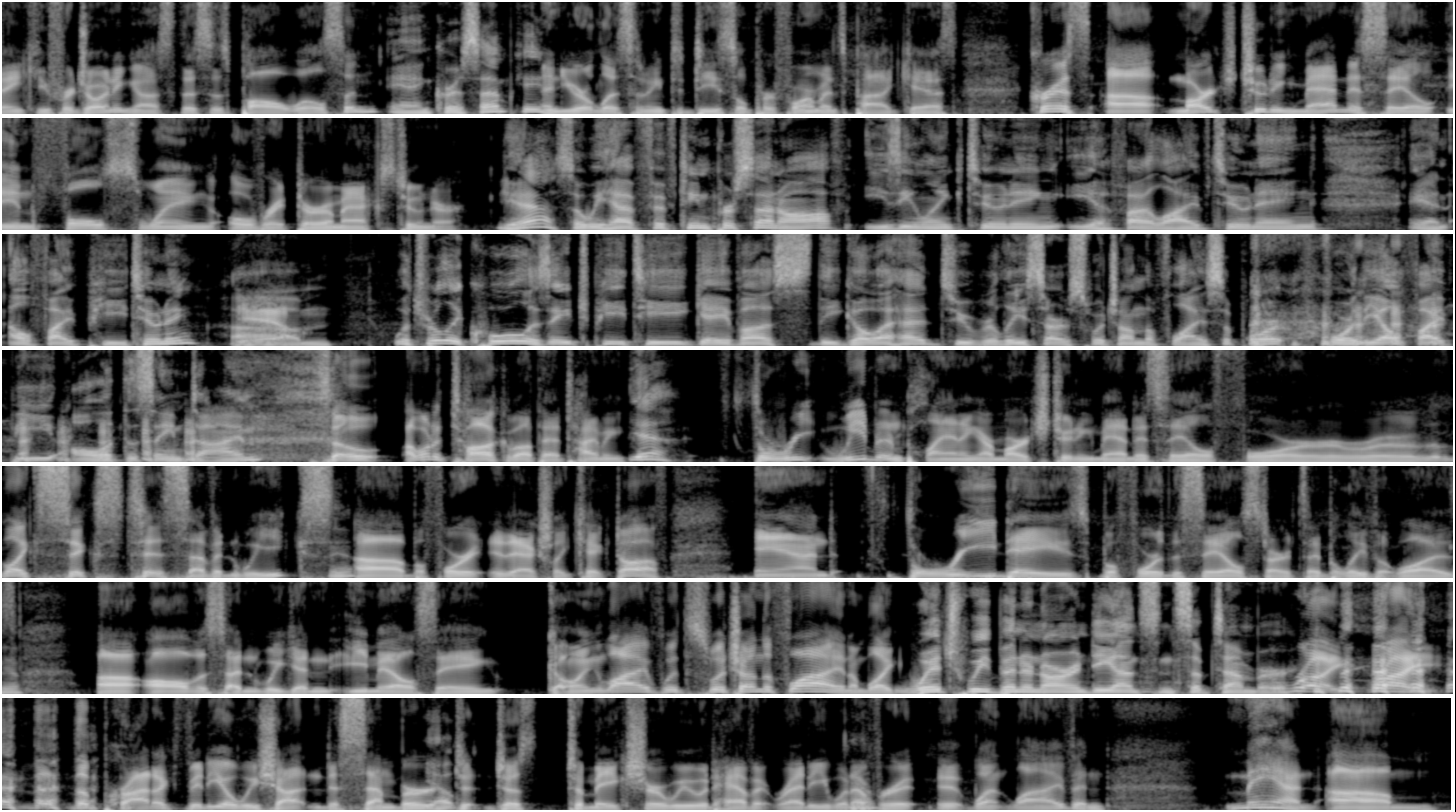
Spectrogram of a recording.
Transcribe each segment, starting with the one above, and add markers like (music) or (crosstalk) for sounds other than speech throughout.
Thank you for joining us. This is Paul Wilson. And Chris Emke. And you're listening to Diesel Performance Podcast. Chris, uh, March Tuning Madness sale in full swing over at Duramax Tuner. Yeah, so we have 15% off EZ LYNK tuning, EFI Live tuning, and L5P tuning. Yeah. Um, what's really cool is HPT gave us the go ahead to release our switch on the fly support for the L5P (laughs) all at the same time. So I want to talk about that timing. Yeah. Three, we've been planning our March Tuning Madness sale for uh, like six to seven weeks Yeah. uh, before it actually kicked off. And three days before the sale starts, I believe it was, uh, all of a sudden we get an email saying, going live with Switch on the Fly. And I'm like, Which we've been in R&D on since September. Right, right. (laughs) the, the product video we shot in December Yep. to, just to make sure we would have it ready whenever it, it went live. And man, um,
